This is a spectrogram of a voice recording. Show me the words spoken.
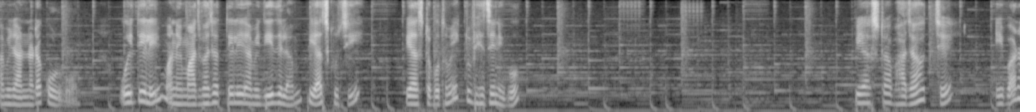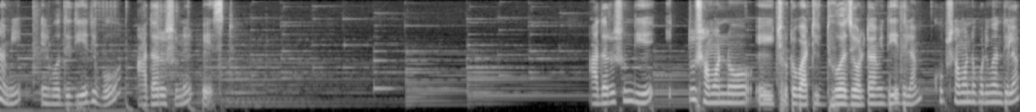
আমি রান্নাটা করব। ওই তেলেই মানে মাছ ভাজার তেলেই আমি দিয়ে দিলাম পেঁয়াজ কুচি। পেঁয়াজটা প্রথমে একটু ভেজে নিব। পেঁয়াজটা ভাজা হচ্ছে, এবার আমি এর মধ্যে দিয়ে দিব আদা রসুনের পেস্ট। আদা, রসুন দিয়ে একটু সামান্য এই ছোট বাটির ধোয়া জলটা আমি দিয়ে দিলাম। খুব সামান্য পরিমাণ দিলাম।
